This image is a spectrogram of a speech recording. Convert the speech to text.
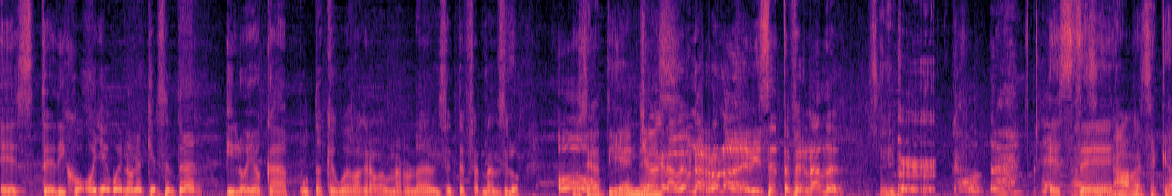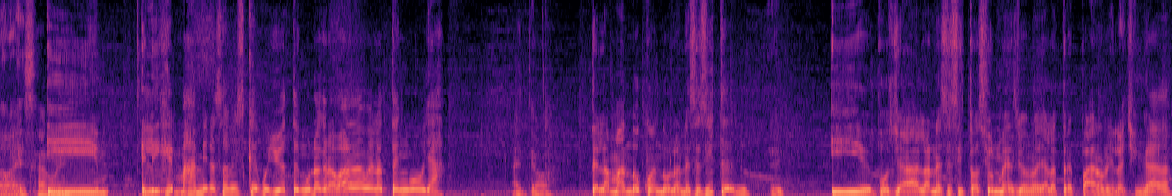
Este dijo, oye, güey, ¿no le quieres entrar? Y lo yo acá, puta, qué hueva grabar una rola de Vicente Fernández. Y lo, oh, O sea, tienes. ya grabé una rola de Vicente Fernández. Sí. Otra. Este, Ah, sí. No, pues se quedó esa, güey. y, y le dije, ma, mira, ¿sabes qué, güey? Yo ya tengo una grabada, güey, la tengo ya. Ahí te va. Te la mando cuando la necesites. Sí. Y pues ya la necesitó hace un mes, ya la treparon y la chingada.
